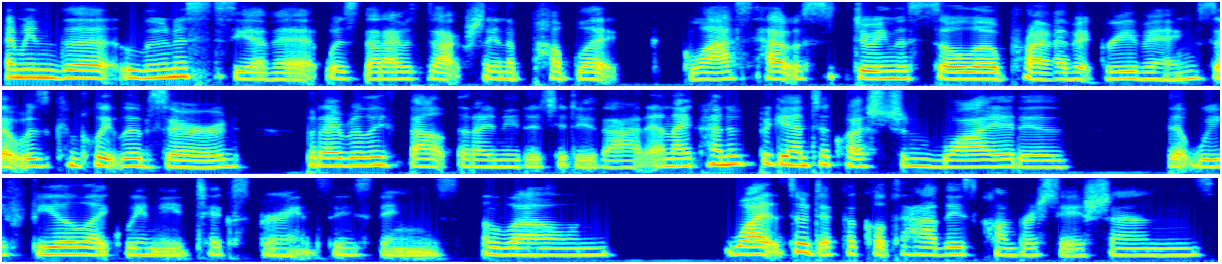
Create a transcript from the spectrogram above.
I mean, the lunacy of it was that I was actually in a public glass house doing the solo private grieving. So it was completely absurd. But I really felt that I needed to do that. And I kind of began to question why it is that we feel like we need to experience these things alone, why it's so difficult to have these conversations.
